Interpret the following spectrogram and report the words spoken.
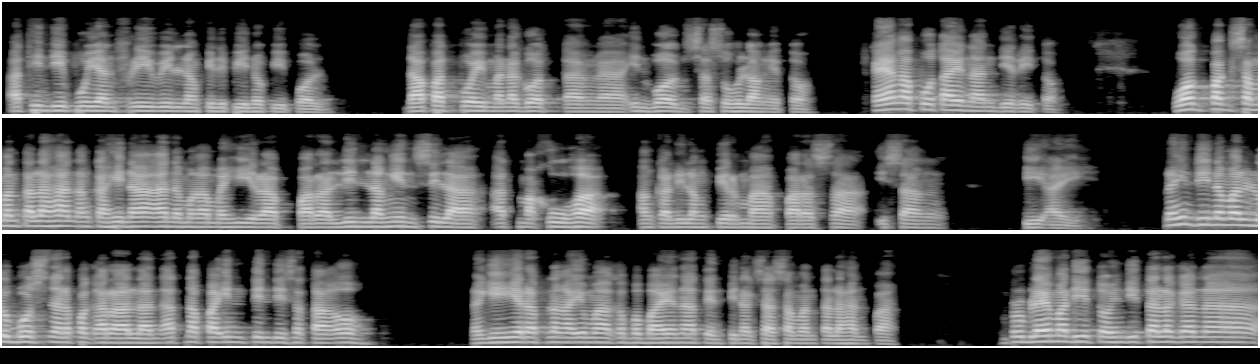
At hindi po yan free will ng Filipino people. Dapat po ay managot ang ah, involved sa suhulang ito. Kaya nga po tayo nandirito. Huwag pagsamantalahan ang kahinaan ng mga mahirap para linlangin sila at makuha ang kanilang pirma para sa isang EI na hindi naman lubos na napag-aralan at napaintindi sa tao. Naghihirap na nga yung mga kababayan natin, pinagsasamantalahan pa. Ang problema dito, hindi talaga na,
